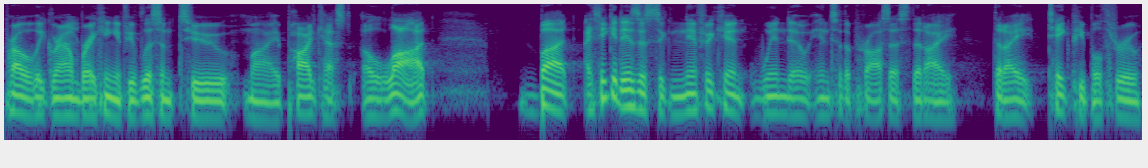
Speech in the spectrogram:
probably groundbreaking if you've listened to my podcast a lot. But I think it is a significant window into the process that I that I take people through.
